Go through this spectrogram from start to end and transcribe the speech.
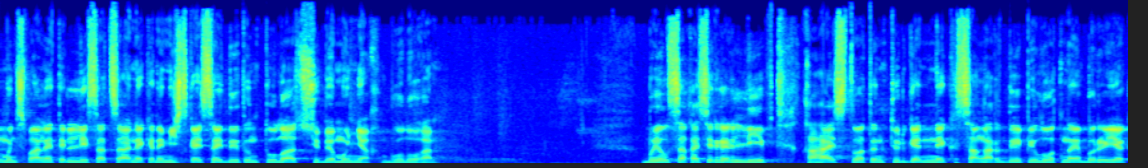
муниципальный тәрілі социально-экономическай сайдытын тула сүбе мұнях бұлуға. Бұл сақа сергер лифт қағайстуатын түргеннік саңарды пилотнай бұрыяк.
